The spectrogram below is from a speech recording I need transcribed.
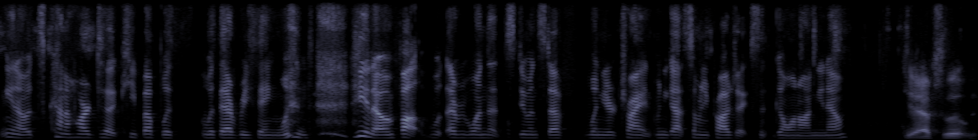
you know, it's kind of hard to keep up with with everything when you know and fo- with everyone that's doing stuff when you're trying when you got so many projects going on. You know. yeah, absolutely.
